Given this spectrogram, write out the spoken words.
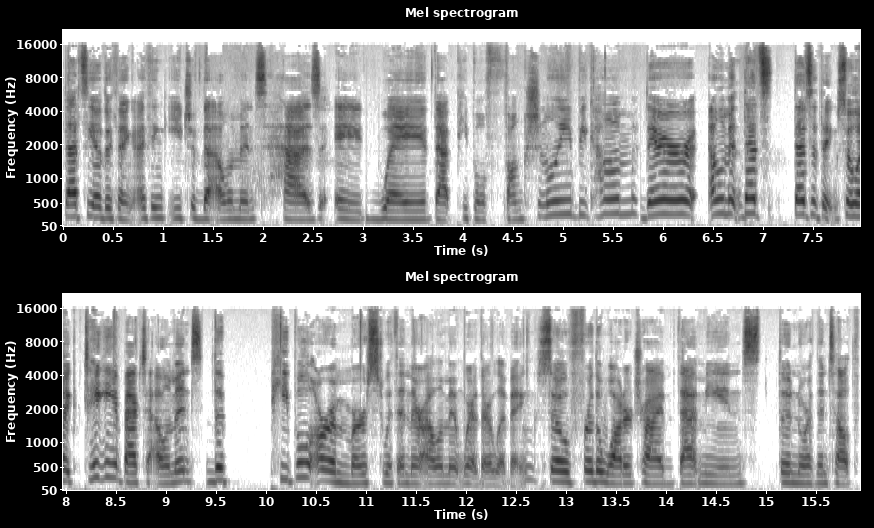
That's the other thing. I think each of the elements has a way that people functionally become their element. That's that's the thing. So like taking it back to elements, the people are immersed within their element where they're living. So for the water tribe, that means the north and south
